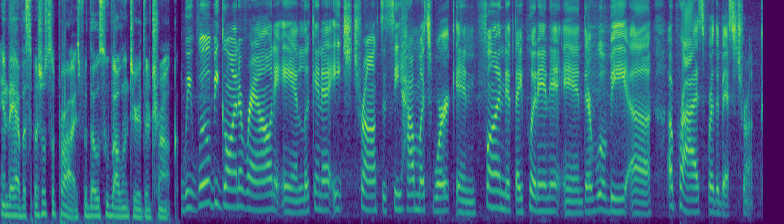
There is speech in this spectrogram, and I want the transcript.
and they have a special surprise for those who volunteered their trunk. We will be going around and looking at each trunk to see how much work and fun that they put in it, and there will be a, a prize for the best trunk.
